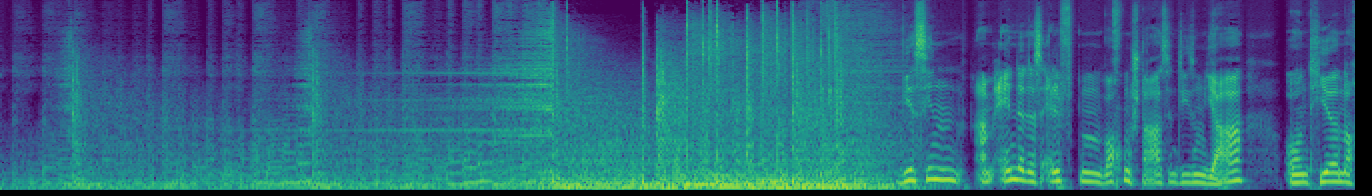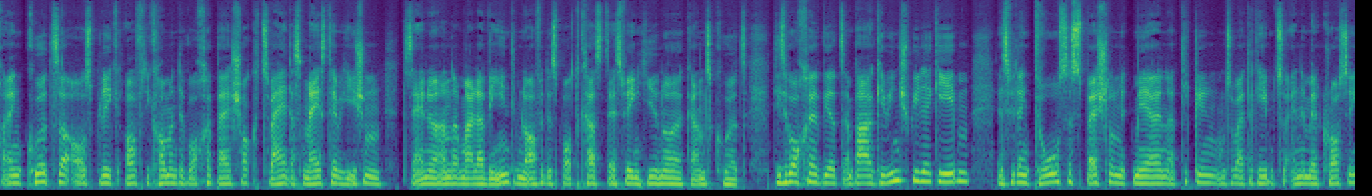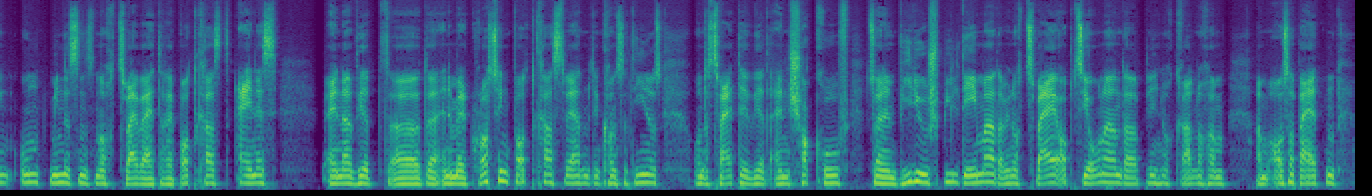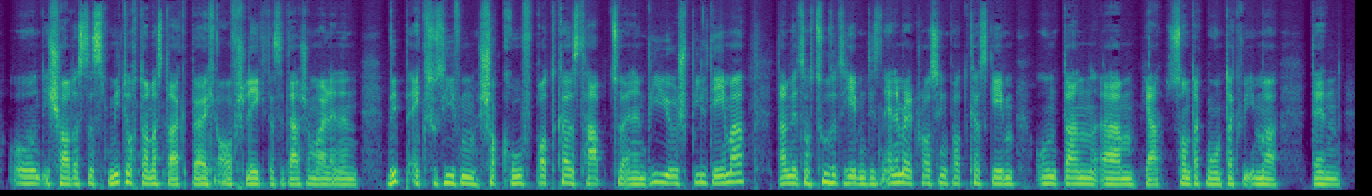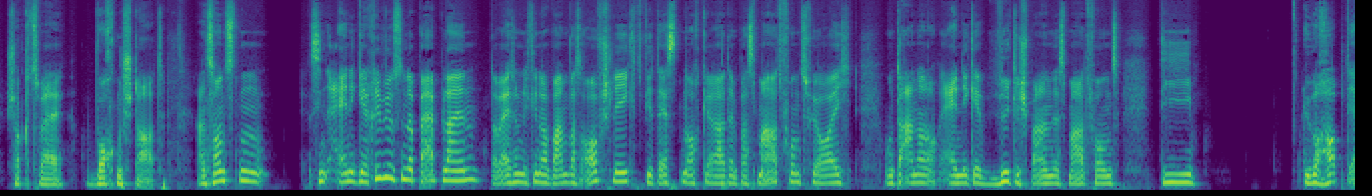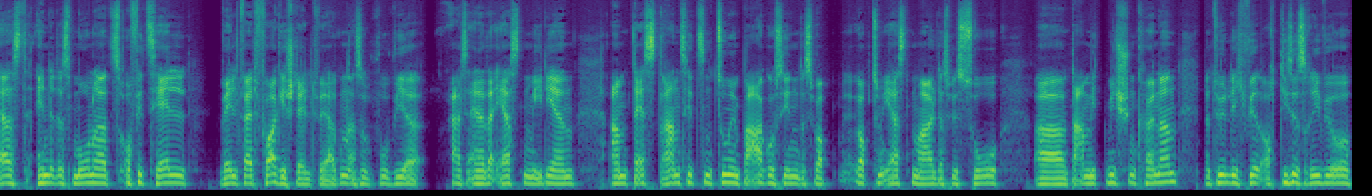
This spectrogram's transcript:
Wir sind am Ende des elften Wochenstarts in diesem Jahr und hier noch ein kurzer Ausblick auf die kommende Woche bei Shock 2. Das meiste habe ich eh schon das eine oder andere Mal erwähnt im Laufe des Podcasts, deswegen hier nur ganz kurz. Diese Woche wird es ein paar Gewinnspiele geben. Es wird ein großes Special mit mehreren Artikeln und so weiter geben zu Animal Crossing und mindestens noch zwei weitere Podcasts. Eines einer wird äh, der Animal Crossing Podcast werden mit den Konstantinos und das zweite wird ein Schockruf zu einem Videospielthema. Da habe ich noch zwei Optionen, da bin ich noch gerade noch am, am Ausarbeiten und ich schaue, dass das Mittwoch, Donnerstag bei euch aufschlägt, dass ihr da schon mal einen VIP-exklusiven Schockruf-Podcast habt zu einem Videospielthema. Dann wird es noch zusätzlich eben diesen Animal Crossing Podcast geben und dann ähm, ja Sonntag, Montag wie immer den Shock 2 Wochenstart. Ansonsten sind einige Reviews in der Pipeline. Da weiß ich nicht genau, wann was aufschlägt. Wir testen auch gerade ein paar Smartphones für euch. Unter anderem auch einige wirklich spannende Smartphones, die überhaupt erst Ende des Monats offiziell weltweit vorgestellt werden. Also wo wir als einer der ersten Medien am Test dran sitzen, zum Embargo sind. Das war überhaupt zum ersten Mal, dass wir so äh, damit mischen können. Natürlich wird auch dieses Review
